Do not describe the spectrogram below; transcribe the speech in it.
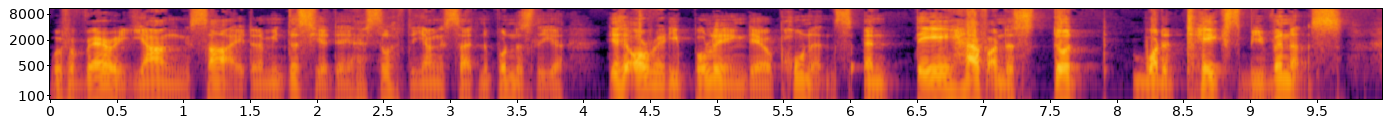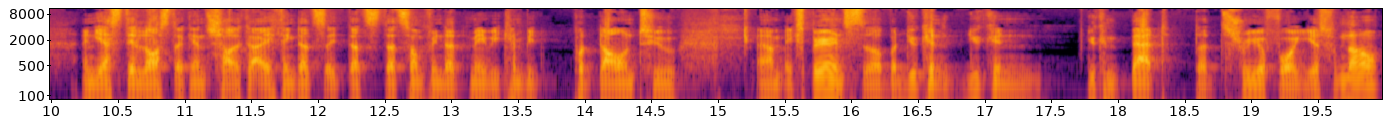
with a very young side, and I mean this year they still have the youngest side in the Bundesliga. They're already bullying their opponents, and they have understood what it takes to be winners. And yes, they lost against Schalke. I think that's that's that's something that maybe can be put down to um, experience still. But you can you can you can bet that three or four years from now,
